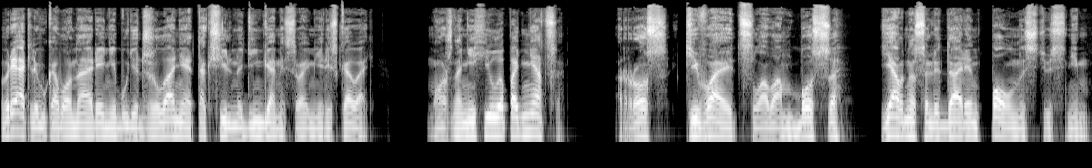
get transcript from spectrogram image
Вряд ли у кого на арене будет желание так сильно деньгами своими рисковать. Можно нехило подняться. Рос кивает словам босса, явно солидарен полностью с ним.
